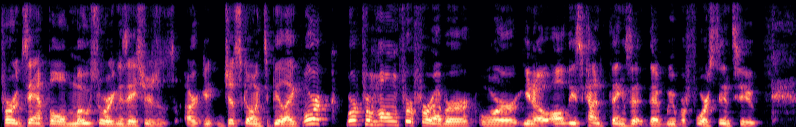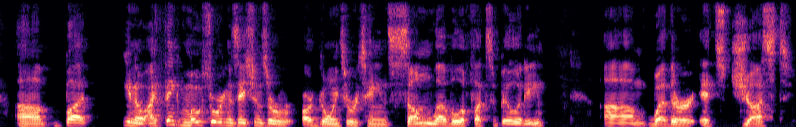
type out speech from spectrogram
for example, most organizations are just going to be like work work from home for forever, or you know all these kind of things that, that we were forced into. Um, but you know, I think most organizations are are going to retain some level of flexibility, um, whether it's just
